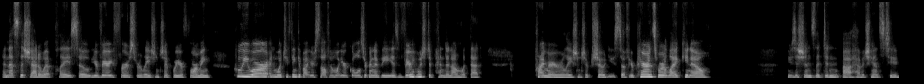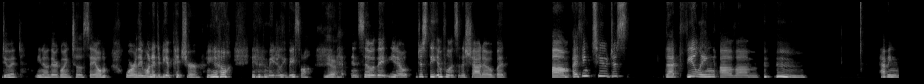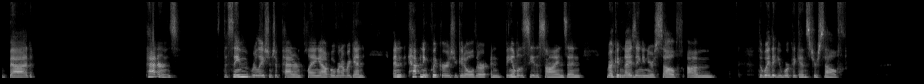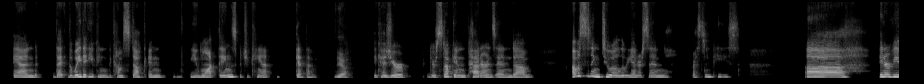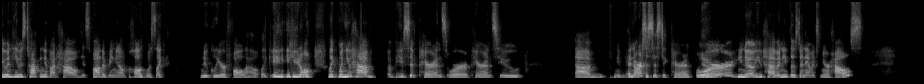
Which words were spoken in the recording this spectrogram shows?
and that's the shadow at play so your very first relationship where you're forming who you are and what you think about yourself and what your goals are going to be is very much dependent on what that primary relationship showed you. So if your parents were like, you know, musicians that didn't uh, have a chance to do it, you know, they're going to say, um, or they wanted to be a pitcher, you know, in Major League Baseball. Yeah. And so they, you know, just the influence of the shadow. But um, I think too, just that feeling of um, having bad patterns the same relationship pattern playing out over and over again and happening quicker as you get older and being able to see the signs and recognizing in yourself um, the way that you work against yourself and that the way that you can become stuck and you want things but you can't get them Yeah. because you're you're stuck in patterns and um, i was listening to a louis anderson rest in peace uh interview and he was talking about how his father being an alcoholic was like nuclear fallout. Like you don't like when you have abusive parents or parents who um a narcissistic parent or you know you have any of those dynamics in your house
